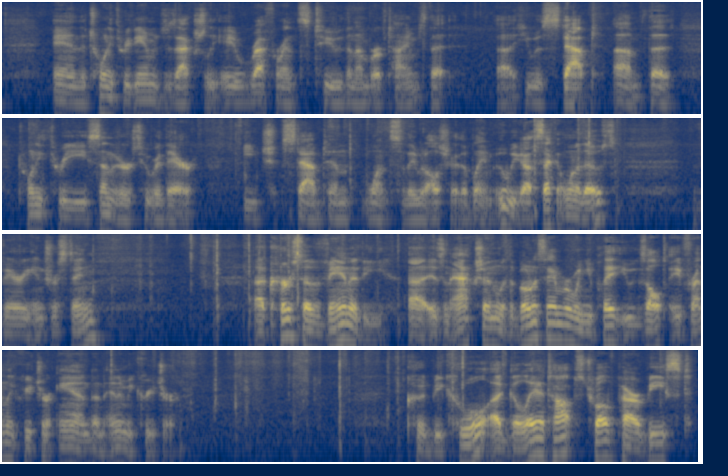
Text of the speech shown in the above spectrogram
and the 23 damage is actually a reference to the number of times that uh, he was stabbed. Um, the 23 senators who were there each stabbed him once, so they would all share the blame. Ooh, we got a second one of those. Very interesting. A Curse of Vanity uh, is an action with a bonus amber. When you play it, you exalt a friendly creature and an enemy creature. Could be cool. A Galeatops 12 power beast.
